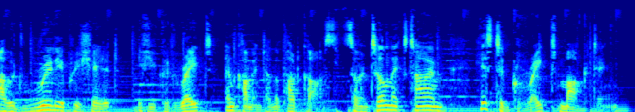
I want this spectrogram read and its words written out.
I would really appreciate it if you could rate and comment on the podcast. So until next time, here's to great marketing.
